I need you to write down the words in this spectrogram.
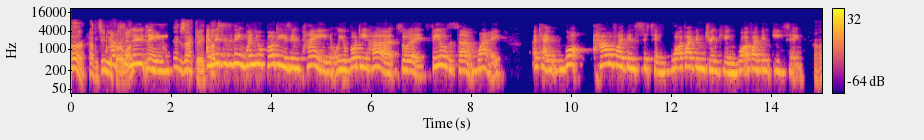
huh, haven't seen you Absolutely. for a while. Absolutely. Exactly. And but, this is the thing when your body is in pain or your body hurts or it feels a certain way, okay, what, how have I been sitting? What have I been drinking? What have I been eating? Uh-huh.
